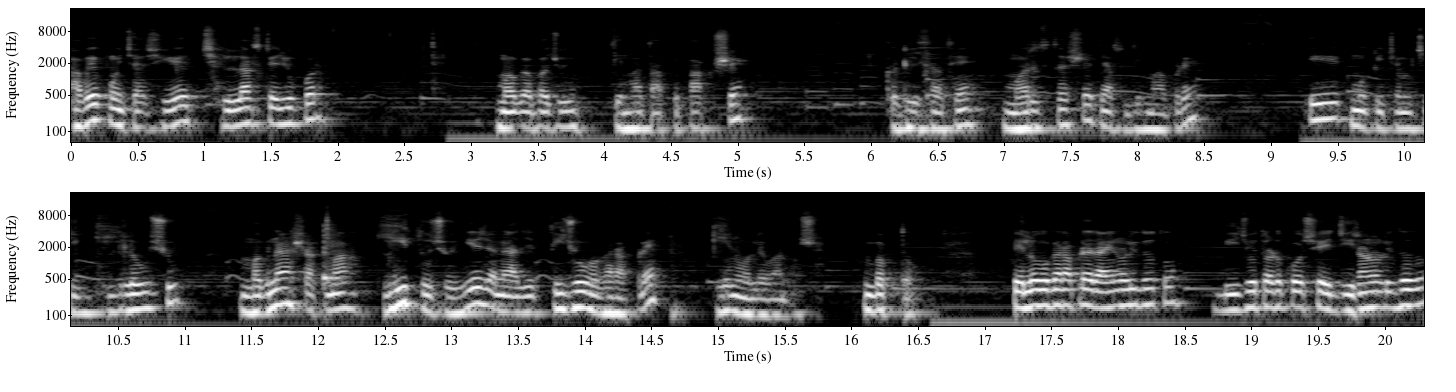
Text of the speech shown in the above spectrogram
હવે પહોંચ્યા છીએ છેલ્લા સ્ટેજ ઉપર. મગ આ બાજુ ધીમા તાપે પાકશે. કઢી સાથે મર્જ થશે, ત્યાં સુધીમાં આપણે એક મોટી ચમચી ઘી લઉં છું મગના શાકમાં ઘી તો જોઈએ જ અને આજે ત્રીજો વઘાર આપણે ઘીનો લેવાનો છે. ભક્તો, પહેલો વઘાર આપણે રાઈનો લીધો હતો, બીજો તડકો છે એ જીરાનો લીધો હતો,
